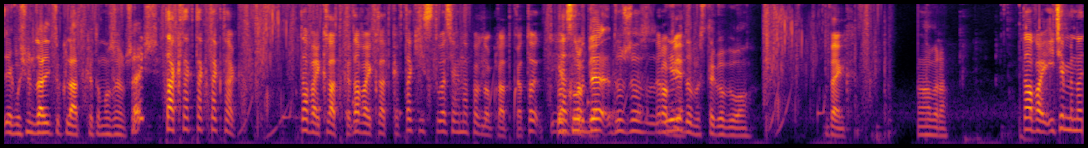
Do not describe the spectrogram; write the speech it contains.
jakbyśmy dali tu klatkę, to możemy przejść? Tak, tak, tak, tak, tak. Dawaj klatkę, dawaj klatkę. W takich sytuacjach na pewno klatka. To ja No zrobię. kurde, dużo Robię. ile by z tego było. Bęk. No dobra. Dawaj, idziemy na,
